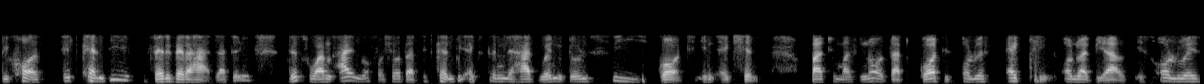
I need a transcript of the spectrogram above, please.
because it can be very, very hard. I think this one, I know for sure that it can be extremely hard when you don't see God in action. But you must know that God is always acting on your behalf, is always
